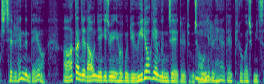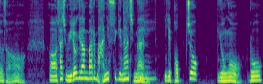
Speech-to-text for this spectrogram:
지체를 했는데요. 어, 아까 이제 나온 얘기 중에 결국 이제 위력의 문제를 좀 정리를 네. 해야 될 필요가 좀 있어서, 어, 사실 위력이란 말을 많이 쓰긴 하지만, 네. 이게 법적 용어로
